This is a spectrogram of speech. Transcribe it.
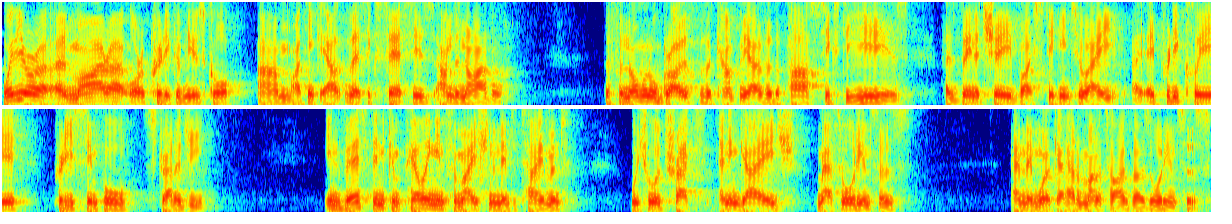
Whether you're an admirer or a critic of News Corp, um, I think our, their success is undeniable. The phenomenal growth of the company over the past 60 years has been achieved by sticking to a, a pretty clear, pretty simple strategy. Invest in compelling information and entertainment which will attract and engage mass audiences and then work out how to monetize those audiences.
